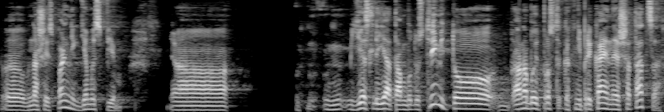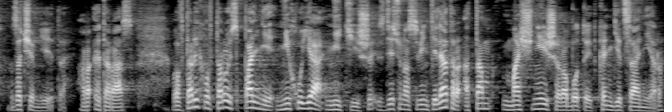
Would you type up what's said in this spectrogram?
э, в нашей спальне, где мы спим. А, если я там буду стримить, то она будет просто как неприкаянная шататься. Зачем ей это? Это раз. Во-вторых, во второй спальне нихуя не тише. Здесь у нас вентилятор, а там мощнейше работает кондиционер.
